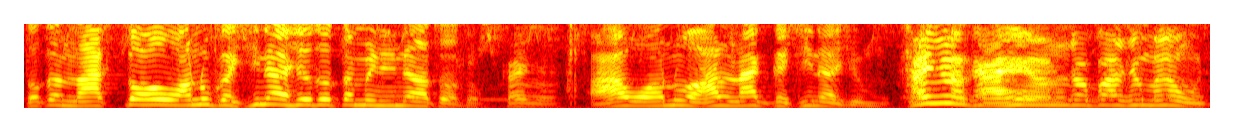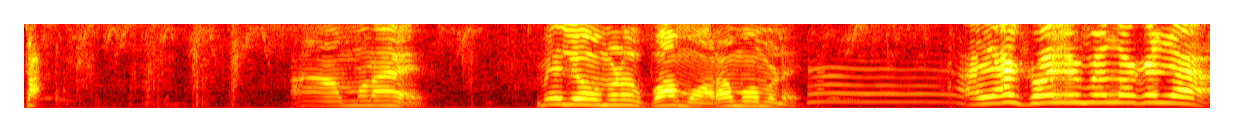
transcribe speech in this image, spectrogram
તો તો નાક તો આવું આનું ઘસી નાખ્યો તો તમે નહીં નાતો તો. આ આનું હાલ નાક ઘસી નાખ્યું હું. કઈ નો આમ તો પાછું મને ઊંધા. હમણાં મેં લ્યો હમણાં ઊભા મોરામાં હમણે. અહીંયા કોઈ મેં લગે જા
